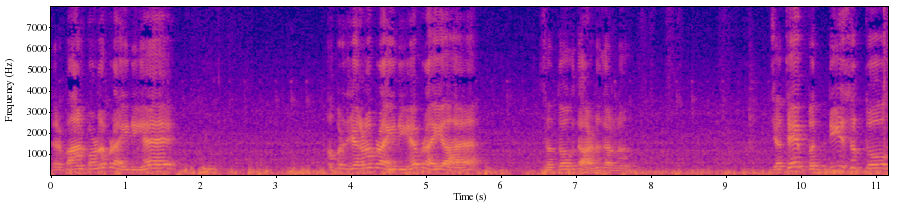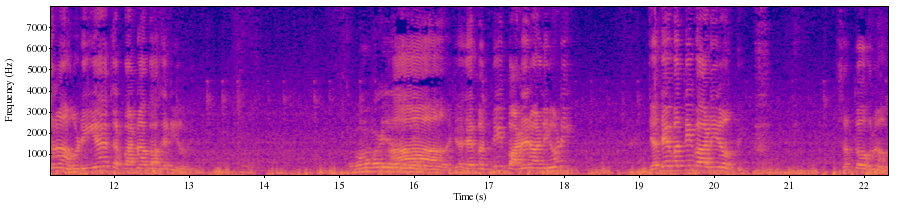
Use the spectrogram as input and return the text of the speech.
ਕਿਰਪਾਨ ਪਾਉਣਾ ਪੜ੍ਹਾਈ ਦੀ ਹੈ। ਅੰਮ੍ਰਿਤ ਛਕਣਾ ਪੜ੍ਹਾਈ ਦੀ ਹੈ ਪੜ੍ਹਾਈ ਆ ਹੈ। ਸੰਤੋਖ ਧਾਰਨ ਕਰਨਾ। ਜਥੇ ਬੰਦੀ ਸੰਤੋਖ ਨਾ ਹੋਣੀ ਹੈ ਕਿਰਪਾਨਾ ਪਾ ਕੇ ਨਹੀਂ ਹੋਣੀ। ਹਾਂ ਜਥੇਬੰਦੀ ਬਾਣੇ ਨਾਲ ਨਹੀਂ ਹੋਣੀ ਜਥੇਬੰਦੀ ਬਾਣੀ ਨਾਲ ਹੁੰਦੀ ਸੰਤੋਖ ਨਾਲ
